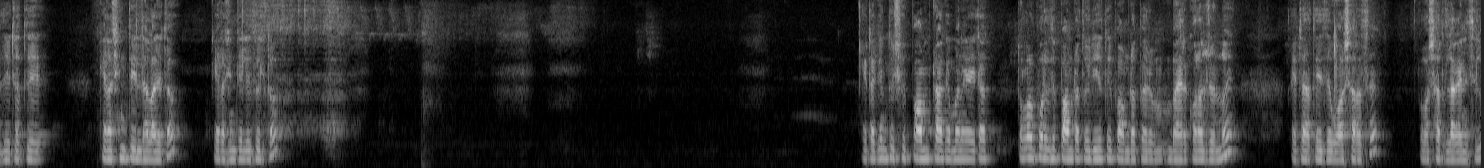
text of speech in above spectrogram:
এই যে এটাতে কেরাসিন তেল ঢালা যেত, কেরাসিন তেলে চলতো। এটা কিন্তু সে পাম্পটাকে মানে এটা তোলার পরে যে পাম্পটা তৈরি হতো পাম্পটা বাইর করার জন্যই এটাতে যে ওয়াশার আছে, ওয়াশার লাগাই ছিল।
